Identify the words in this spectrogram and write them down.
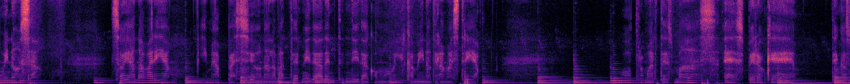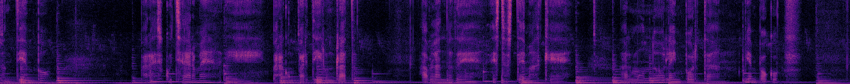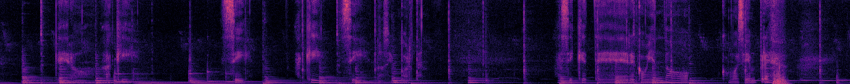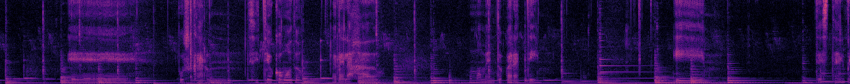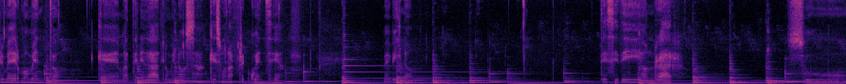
luminosa. Soy Ana María y me apasiona la maternidad entendida como el camino de la maestría. Otro martes más, espero que tengas un tiempo para escucharme y para compartir un rato hablando de estos temas que al mundo le importan bien poco. Como siempre, eh, buscar un sitio cómodo, relajado, un momento para ti. Y desde el primer momento que maternidad luminosa, que es una frecuencia, me vino decidí honrar su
